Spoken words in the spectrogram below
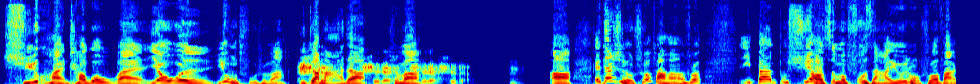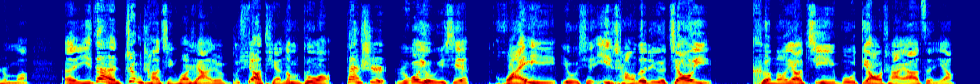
取款超过五万要问用途是吧？你干嘛的？是的，是吗是？的，是的。嗯啊，哎，但是有说法好像说，一般不需要这么复杂。有一种说法什么？呃，一旦正常情况下就不需要填那么多，但是如果有一些怀疑、有些异常的这个交易，可能要进一步调查呀，怎样？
